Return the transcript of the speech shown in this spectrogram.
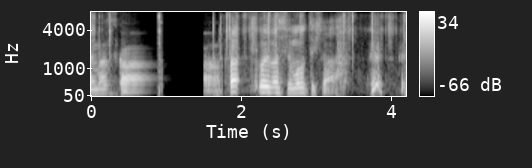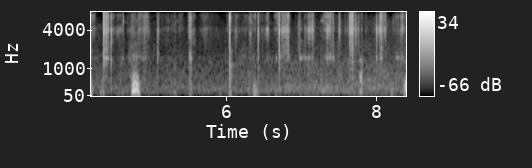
えますか？あ、聞こえます。戻ってきた。す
